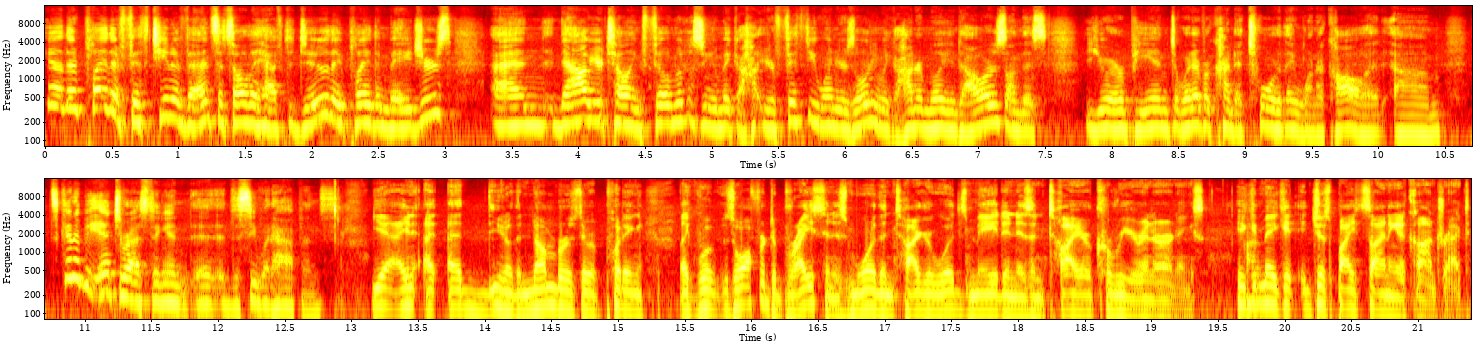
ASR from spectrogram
you know, they play their 15 events. That's all they have to do. They play the majors, and now you're telling Phil Mickelson you make a, you're 51 years old, you make 100 million dollars on this European to whatever kind of tour they want to call it. Um, it's going to be interesting and, uh, to see what happens. Yeah, I, I, you know the numbers they were putting, like what was offered to Bryson, is more than Tiger Woods made in his entire career in earnings. He uh, make it just by signing a contract.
